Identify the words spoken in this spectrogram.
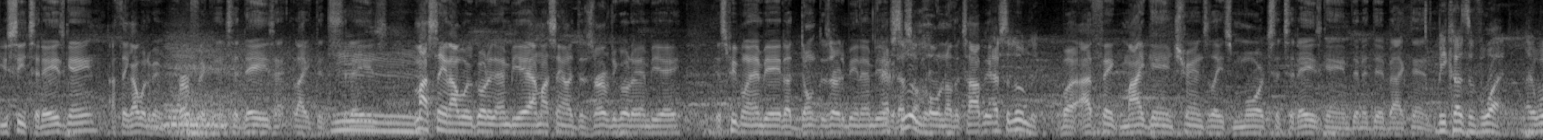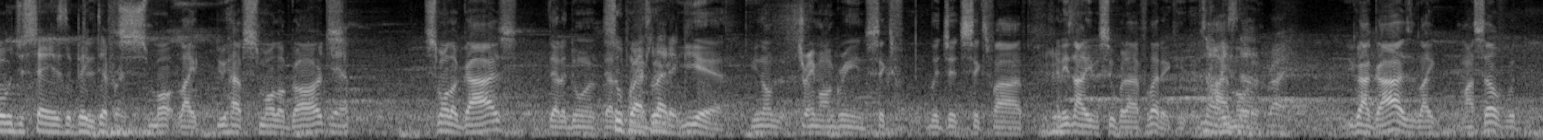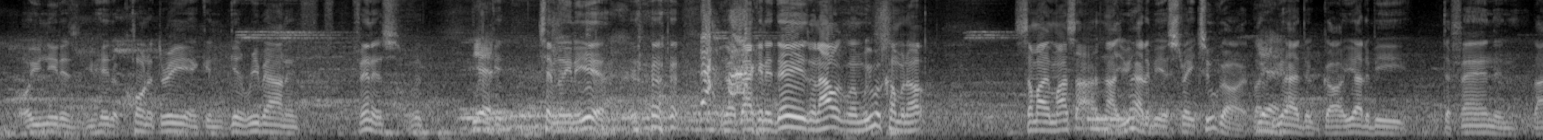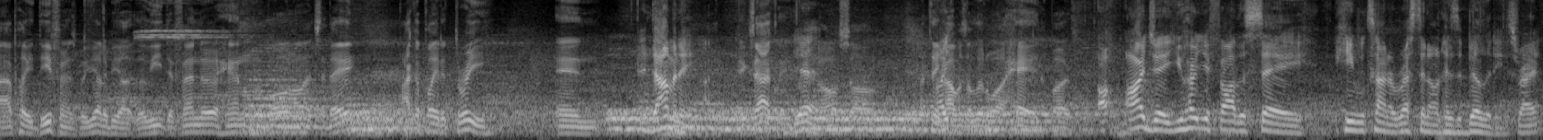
you see today's game. I think I would have been perfect in today's like the today's. Mm. I'm not saying I would go to the NBA. I'm not saying I deserve to go to the NBA. There's people in the NBA that don't deserve to be in the NBA. But that's a whole other topic. Absolutely. But I think my game translates more to today's game than it did back then. Because of what? Like, what would you say is the big difference? Small, like you have smaller guards, Yeah. smaller guys that are doing that Super bigger. athletic. Yeah, you know, Draymond Green, six legit six five, and he's not even super athletic. He- It's Mm-hmm. No, high he's motor. not. Right. You got guys like myself with all you need is you hit a corner three and can get a rebound and f- finish with Yeah. ten million a year. you know, back in the days when I was when we were coming up, somebody my size, nah, you had to be a straight two guard. Like Yeah. you had to guard, you had to be defend and like, I played defense, but you had to be an elite defender, handle the ball and all that. Today, I could play the three and And dominate. exactly. Yeah. You know, so I think Like- I was a little ahead, but RJ, you heard your father say he was kind of resting on his abilities, right?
